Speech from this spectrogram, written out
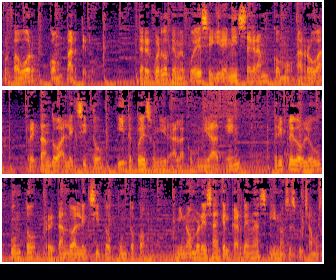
por favor compártelo. Te recuerdo que me puedes seguir en Instagram como arroba retando al éxito y te puedes unir a la comunidad en www.retandoalexito.com. Mi nombre es Ángel Cárdenas y nos escuchamos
